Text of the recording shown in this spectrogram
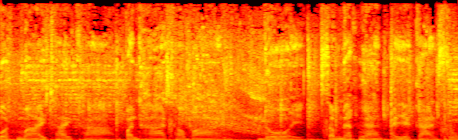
กฎหมายชายคาปัญหาชาวบ้าน โดยสำนักงานอายการสูง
